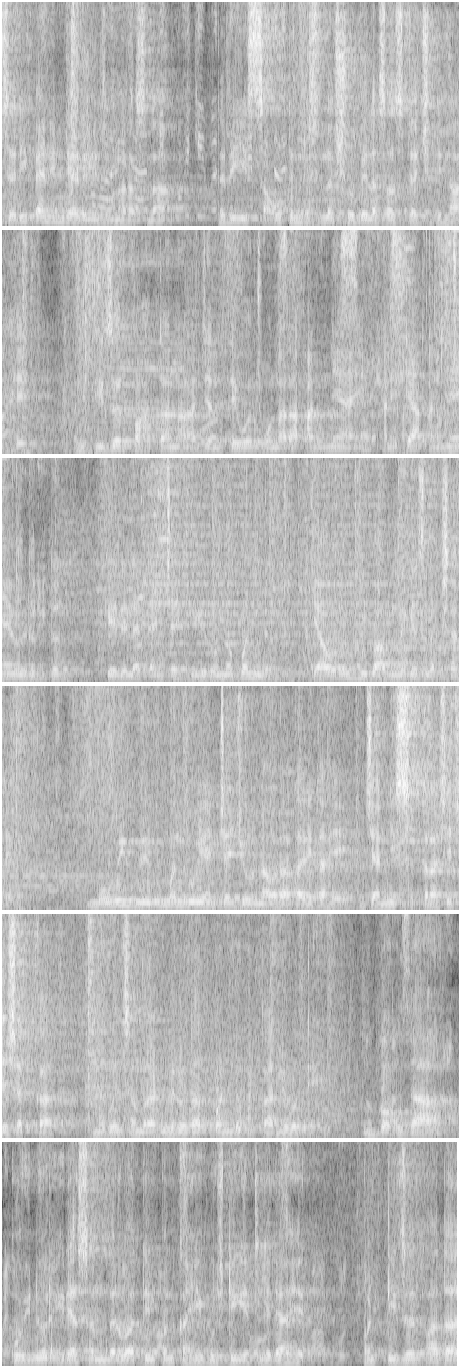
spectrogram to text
जरी पॅन इंडिया रिलीज होणार असला तरी साऊथ इंडस्ट्रीला शोभेल असाच टच दिला आहे. आणि टीजर पाहताना जनतेवर होणारा अन्याय आणि त्या अन्यायाविरुद्ध केलेल्या त्यांच्या हिरोनं बंड यावरून ही बाब लगेच लक्षात येते. मूवी विरुमल्लू यांच्या जीवनावर आधारित आहे ज्यांनी सतराशेच्या शतकात मुघल सम्राट विरोधात बंड पुकारले होते. बहुधा कोहिनूर हिऱ्या संदर्भातील पण काही गोष्टी घेतलेल्या आहेत पण टीजर पाहता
